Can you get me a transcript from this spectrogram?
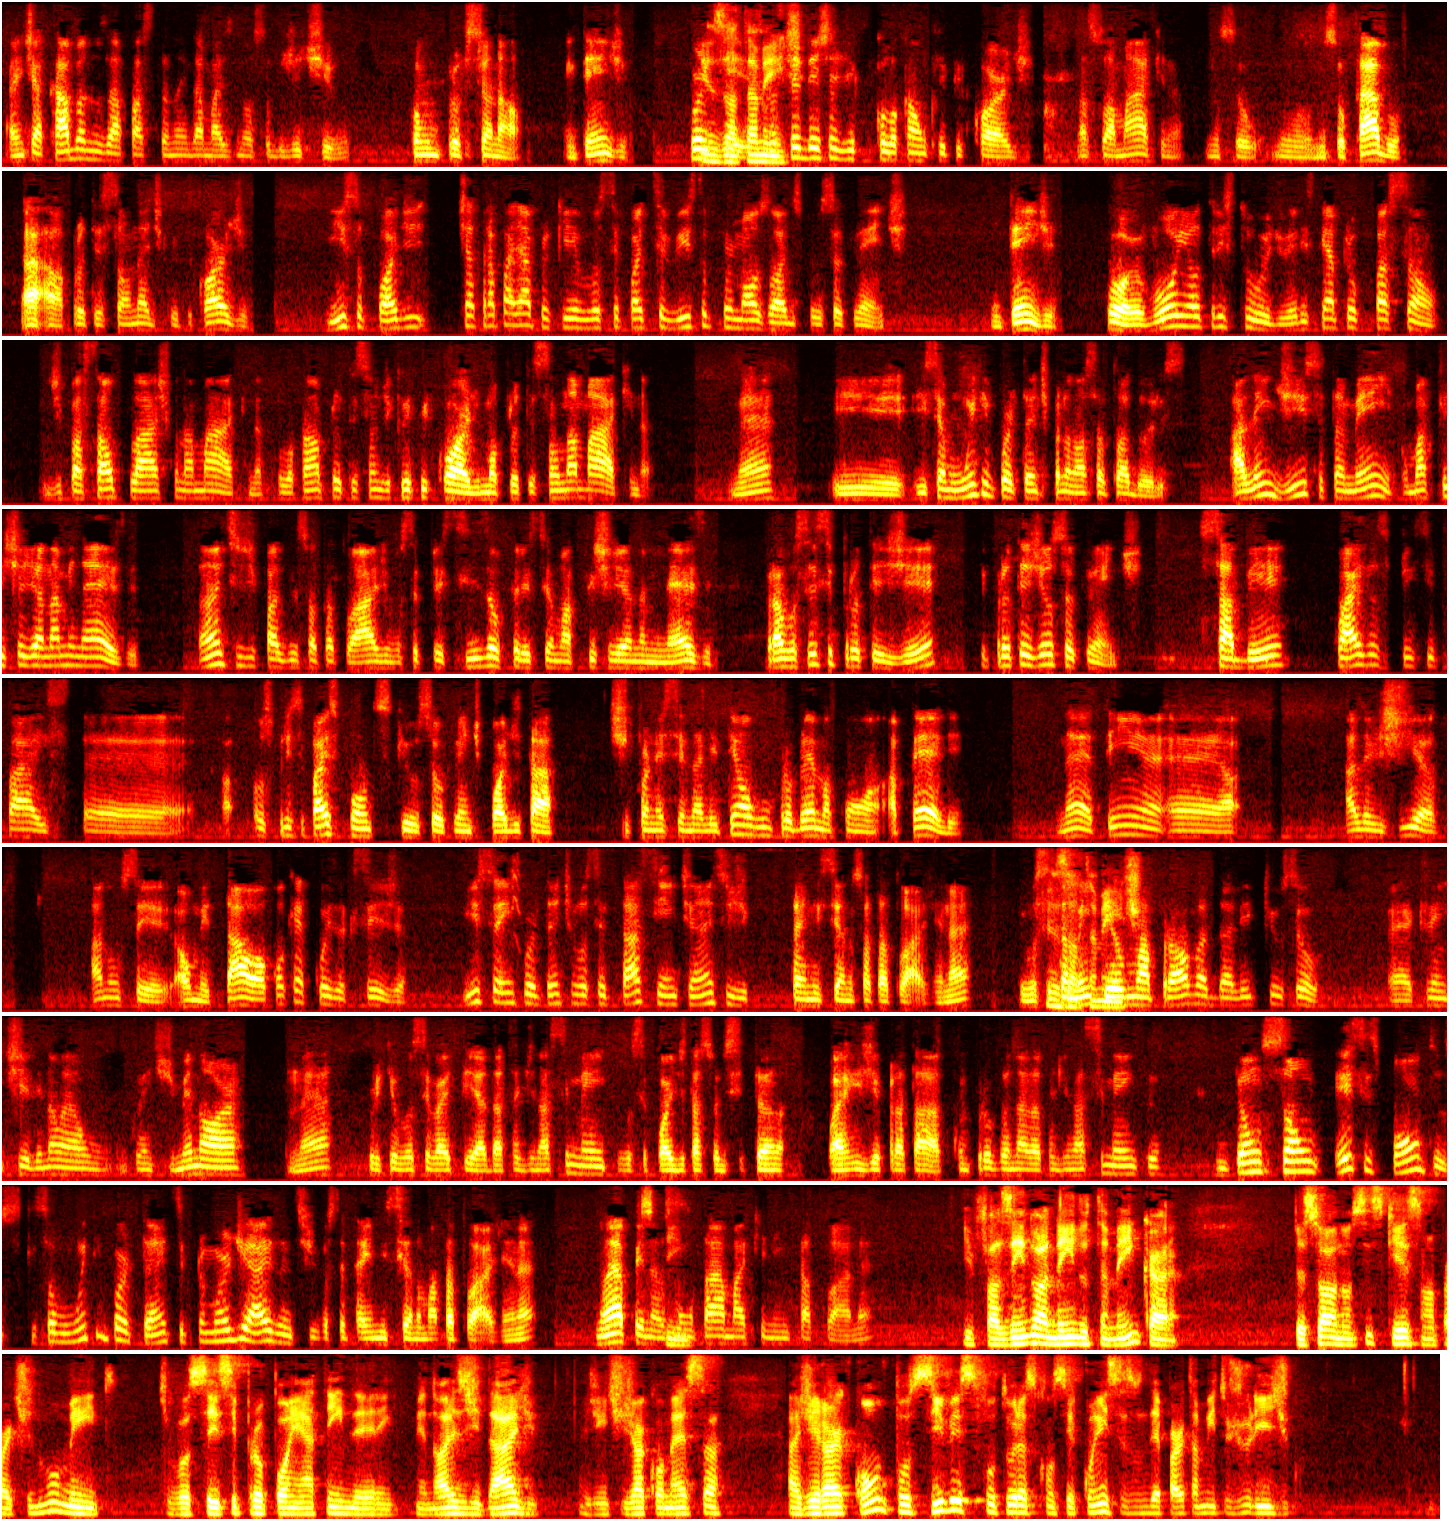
a gente acaba nos afastando ainda mais do nosso objetivo como um profissional, entende? Porque Exatamente. se você deixa de colocar um clip cord na sua máquina, no seu, no, no seu cabo, a, a proteção né, de clipcord, isso pode te atrapalhar, porque você pode ser visto por maus olhos pelo seu cliente. Entende? Pô, eu vou em outro estúdio, eles têm a preocupação de passar o plástico na máquina, colocar uma proteção de clipcord, uma proteção na máquina, né? E isso é muito importante para nossos atuadores. Além disso, também, uma ficha de anamnese. Antes de fazer sua tatuagem, você precisa oferecer uma ficha de anamnese para você se proteger e proteger o seu cliente. Saber quais as principais, é, os principais pontos que o seu cliente pode estar tá te fornecendo ali. Tem algum problema com a pele? Né? Tem é, alergia, a não ser ao metal, a qualquer coisa que seja. Isso é importante você estar tá ciente antes de estar tá iniciando sua tatuagem, né? E você Exatamente. também ter uma prova dali que o seu é, cliente ele não é um cliente de menor, né? porque você vai ter a data de nascimento, você pode estar solicitando o RG para estar comprovando a data de nascimento. Então, são esses pontos que são muito importantes e primordiais antes de você estar iniciando uma tatuagem, né? Não é apenas Sim. montar a máquina e tatuar, né? E fazendo adendo também, cara, pessoal, não se esqueçam, a partir do momento que vocês se propõem a atenderem menores de idade, a gente já começa a gerar possíveis futuras consequências no departamento jurídico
